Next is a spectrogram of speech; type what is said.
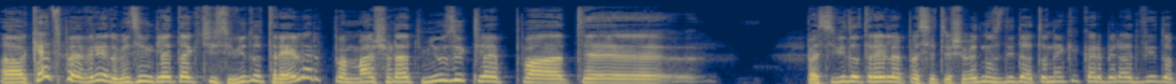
Uh, Cats pa je vredno, mislim, gledaj, tak, če si videl trailer, pa imaš rad muzikle, pa, te, pa si videl trailer, pa se ti še vedno zdi, da je to nekaj, kar bi rad videl.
